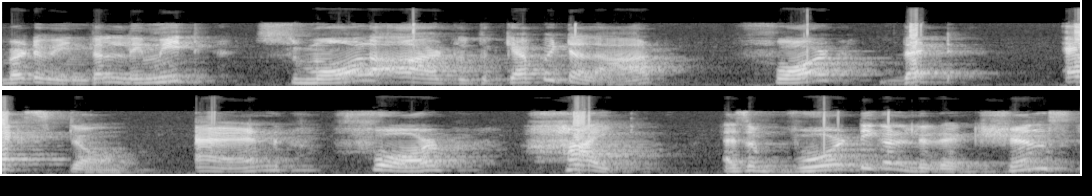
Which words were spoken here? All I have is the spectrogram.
between the limit small r to the capital R for that x term and for height as a vertical directions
